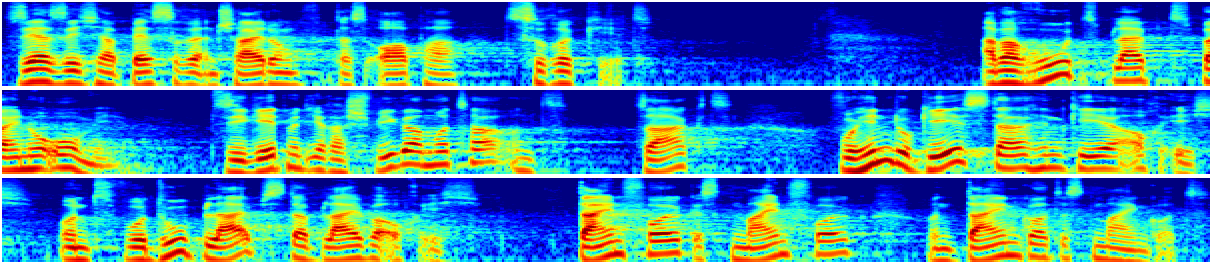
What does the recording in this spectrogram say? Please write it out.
sehr sicher bessere Entscheidung, dass Orpa zurückgeht. Aber Ruth bleibt bei Naomi. Sie geht mit ihrer Schwiegermutter und sagt, wohin du gehst, dahin gehe auch ich. Und wo du bleibst, da bleibe auch ich. Dein Volk ist mein Volk und dein Gott ist mein Gott.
